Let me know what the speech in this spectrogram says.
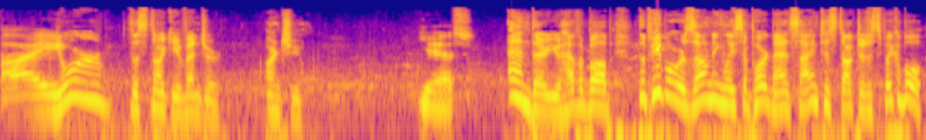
I. You're the Snarky Avenger, aren't you? Yes. And there you have it, Bob. The people resoundingly support mad scientist Dr. Despicable,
